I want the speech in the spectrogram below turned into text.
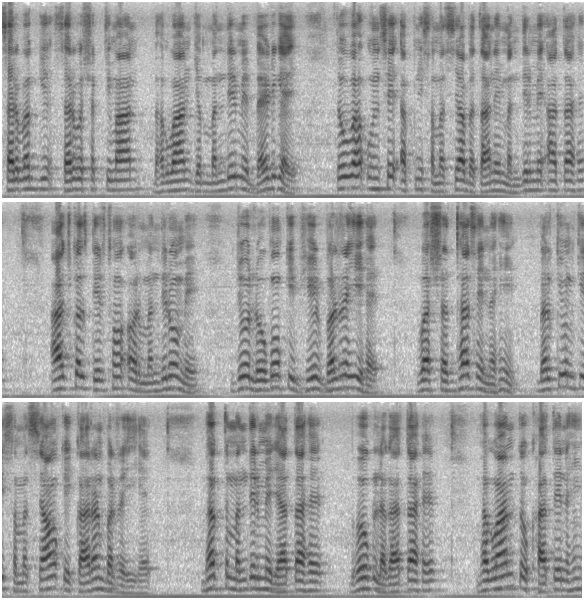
सर्वज्ञ, सर्वशक्तिमान भगवान जब मंदिर में बैठ गए तो वह उनसे अपनी समस्या बताने मंदिर में आता है। आजकल तीर्थों और मंदिरों में जो लोगों की भीड़ बढ़ रही है, वह श्रद्धा से नहीं, बल्कि उनकी समस्याओं के कारण बढ़ रही है। भक्त मंदिर में जाता है, भोग लगाता है, भगवान तो खाते नहीं,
